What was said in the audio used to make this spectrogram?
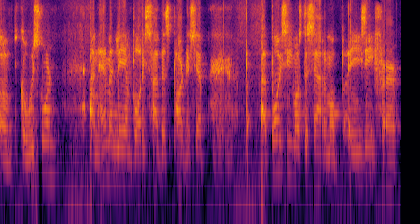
of goal scoring. and him and Liam Boyce had this partnership. Uh, Boyce must have set him up easy for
